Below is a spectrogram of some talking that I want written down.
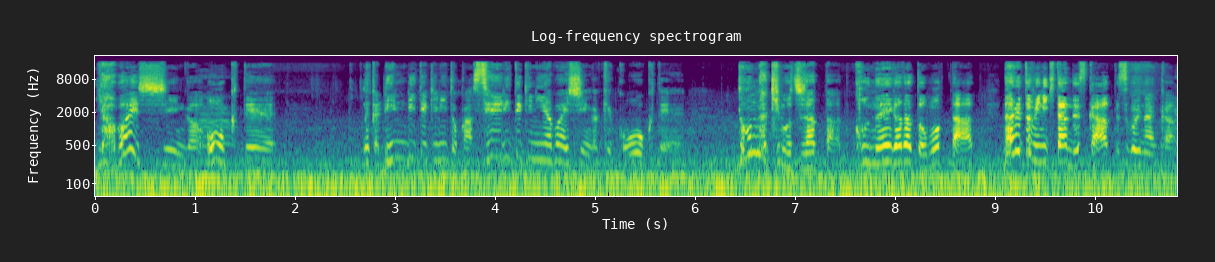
やばいシーンが多くて、なんか倫理的にとか生理的にやばいシーンが結構多くて、どんな気持ちだった？こんな映画だと思った？誰と見に来たんですか？ってすごいなんか、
